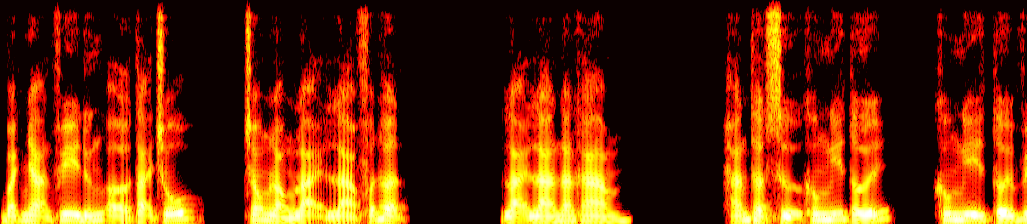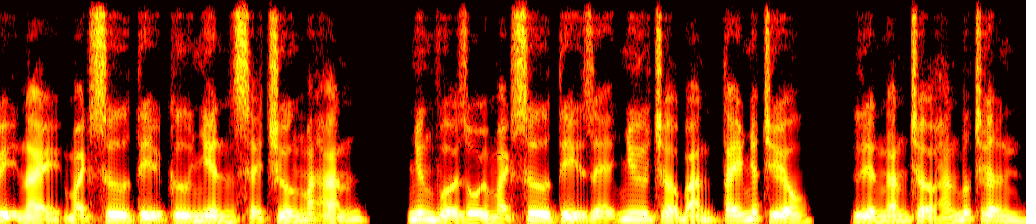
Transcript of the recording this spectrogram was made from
Bạch nhạn phi đứng ở tại chỗ, trong lòng lại là phẫn hận. Lại là nan kham. Hắn thật sự không nghĩ tới, không nghĩ tới vị này mạch sư tỷ cư nhiên sẽ trướng mắt hắn, nhưng vừa rồi mạch sư tỷ dễ như trở bàn tay nhất chiêu, liền ngăn trở hắn bước chân,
